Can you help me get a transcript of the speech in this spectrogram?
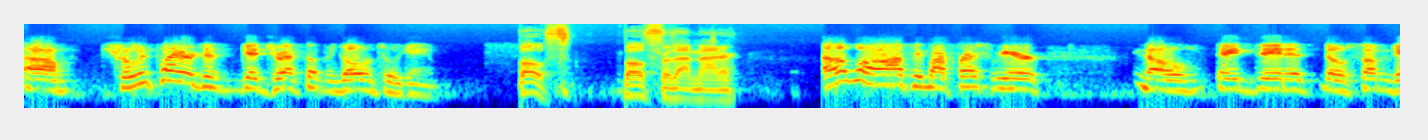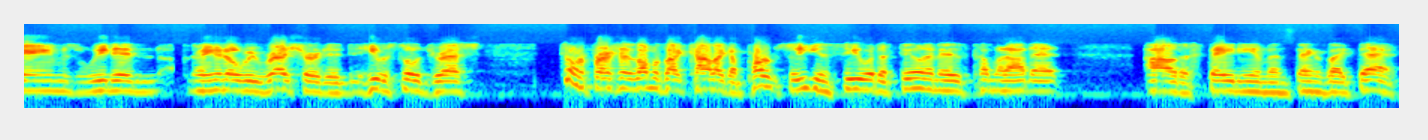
Um, truly play or just get dressed up and go into a game? Both. Both for that matter. Uh, well, obviously my freshman year, you know, they did it. Though know, some games we didn't. You know, we redshirted. He was still dressed is almost like kind of like a perp, so you can see what the feeling is coming out that out of the stadium and things like that.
